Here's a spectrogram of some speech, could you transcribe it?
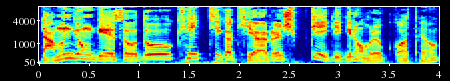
남은 경기에서도 KT가 기아를 쉽게 이기기는 어려울 것 같아요.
